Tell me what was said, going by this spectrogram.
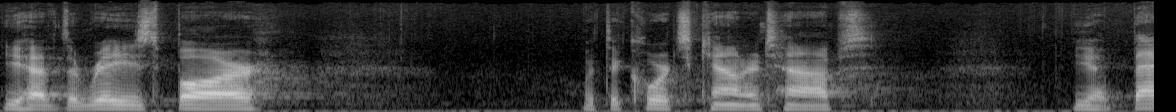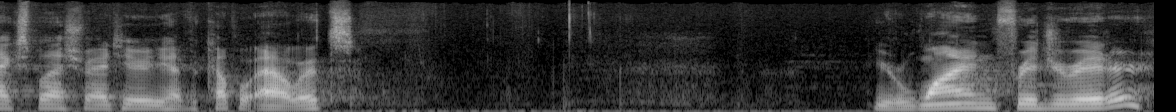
You have the raised bar with the quartz countertops. You have backsplash right here. You have a couple outlets. Your wine refrigerator.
